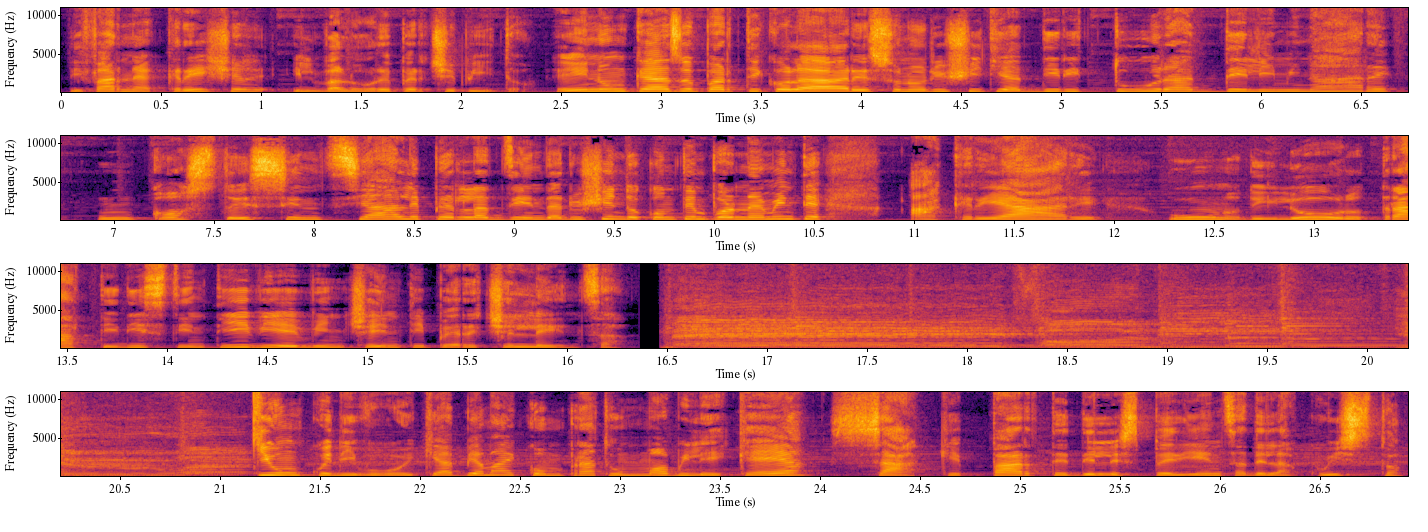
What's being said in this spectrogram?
di farne accrescere il valore percepito. E in un caso particolare sono riusciti addirittura ad eliminare un costo essenziale per l'azienda, riuscendo contemporaneamente a creare uno dei loro tratti distintivi e vincenti per eccellenza. Chiunque di voi che abbia mai comprato un mobile IKEA sa che parte dell'esperienza dell'acquisto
